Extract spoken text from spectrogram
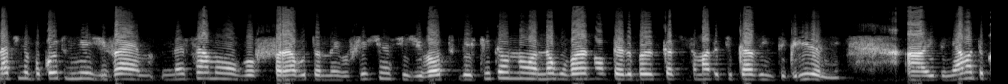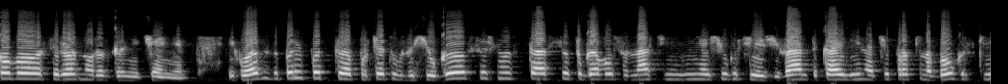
начина по който ние живеем, не само в работа, но и в личния си живот, действително е много важно те да бъдат, както самата ти каза, интегрирани а, и да няма такова сериозно разграничение. И когато за първи път прочетох за Хюга, всъщност аз тогава осъзнах, че ние Хюга си я живеем така или иначе, просто на български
